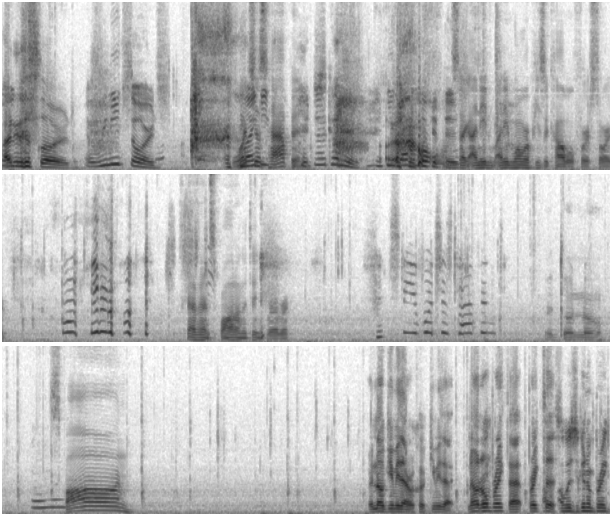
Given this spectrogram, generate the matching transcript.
I need a sword. We need swords. What Mikey, just happened? Just come here. You gotta look at It's this. like I need I need one more piece of cobble for a sword. These guys aren't spawning. They're taking forever. Steve, what just happened? I don't know. My- Spawn. Wait, no, give me that real quick. Give me that. No, don't break that. Break this. I was gonna break.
